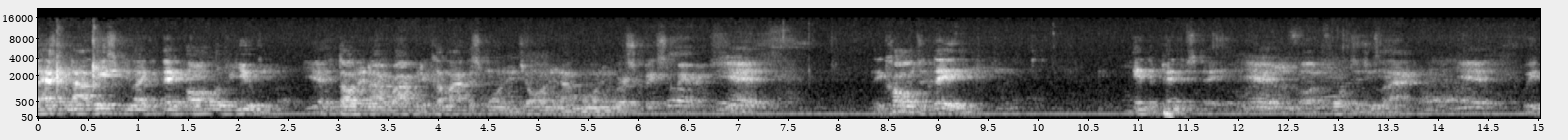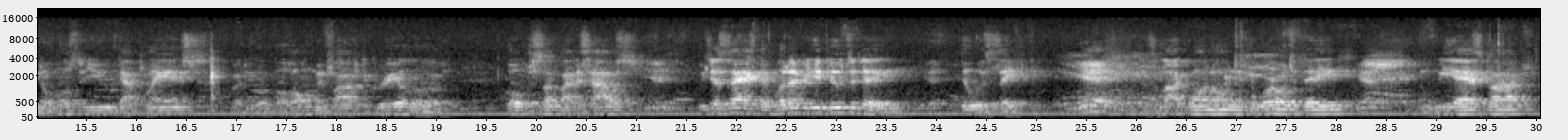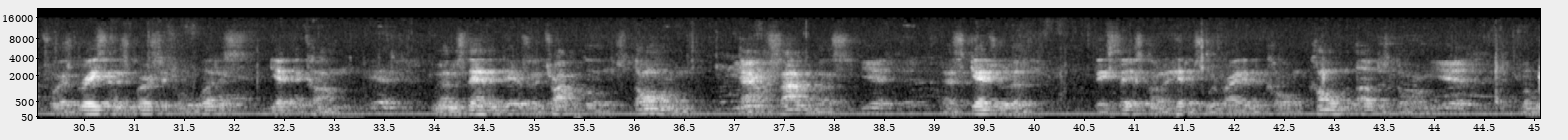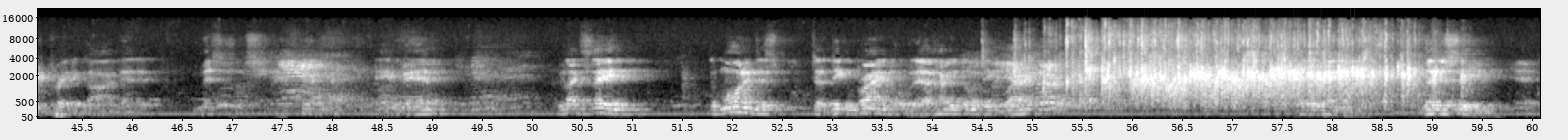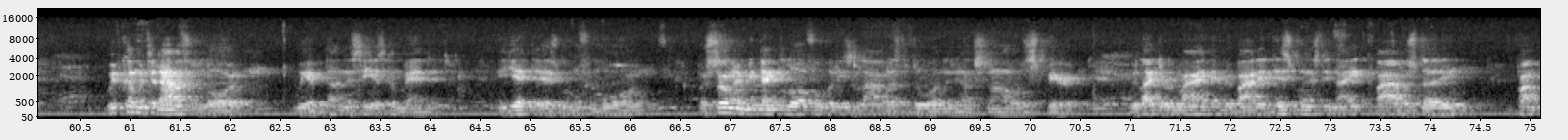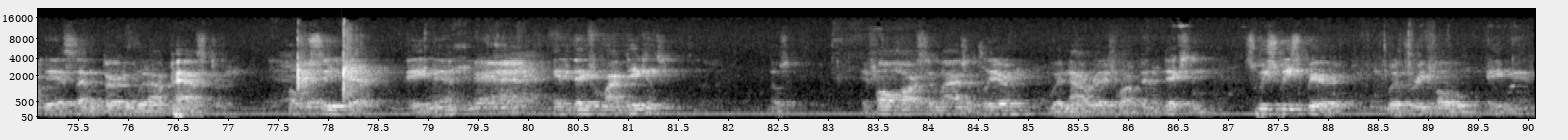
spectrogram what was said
Last but not least, we'd like to thank all of you who thought it our robbery to come out this morning and join in our morning worship experience. They call today Independence Day, or We know most of you got plans, whether you're gonna go home and fire up the grill or go over to somebody's house. We just ask that whatever you do today, do it safely. There's a lot going on in the world today, and we ask God for His grace and His mercy for what is yet to come. We understand that there's a tropical storm down south of us that's scheduled to, they say it's gonna hit us, we're right in the cone, cone of the storm. But we pray to God that it misses us. Amen. We like to say, good morning to, to Deacon Brian over there. How you doing, Deacon Brian? Amen. Good to see you. We've come into the house of the Lord. We have done as he has commanded, and yet there's room for more. But certainly we thank the Lord for what he's allowed us to do under the unction of the Holy Spirit. We'd like to remind everybody this Wednesday night, Bible study, promptly at 7.30 with our pastor. Hope to see you there. Amen. Anything from our deacons? No, sir. If all hearts and minds are clear, we're now ready for our benediction. Sweet, sweet spirit with a threefold amen.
